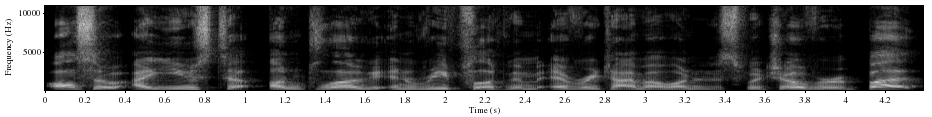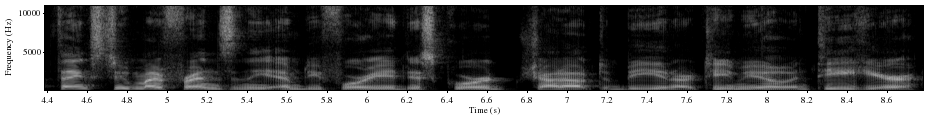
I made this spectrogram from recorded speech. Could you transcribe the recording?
Also, I used to unplug and replug them every time I wanted to switch over, but thanks to my friends in the MDFourier Discord, shout out to B and Artemio and T here,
